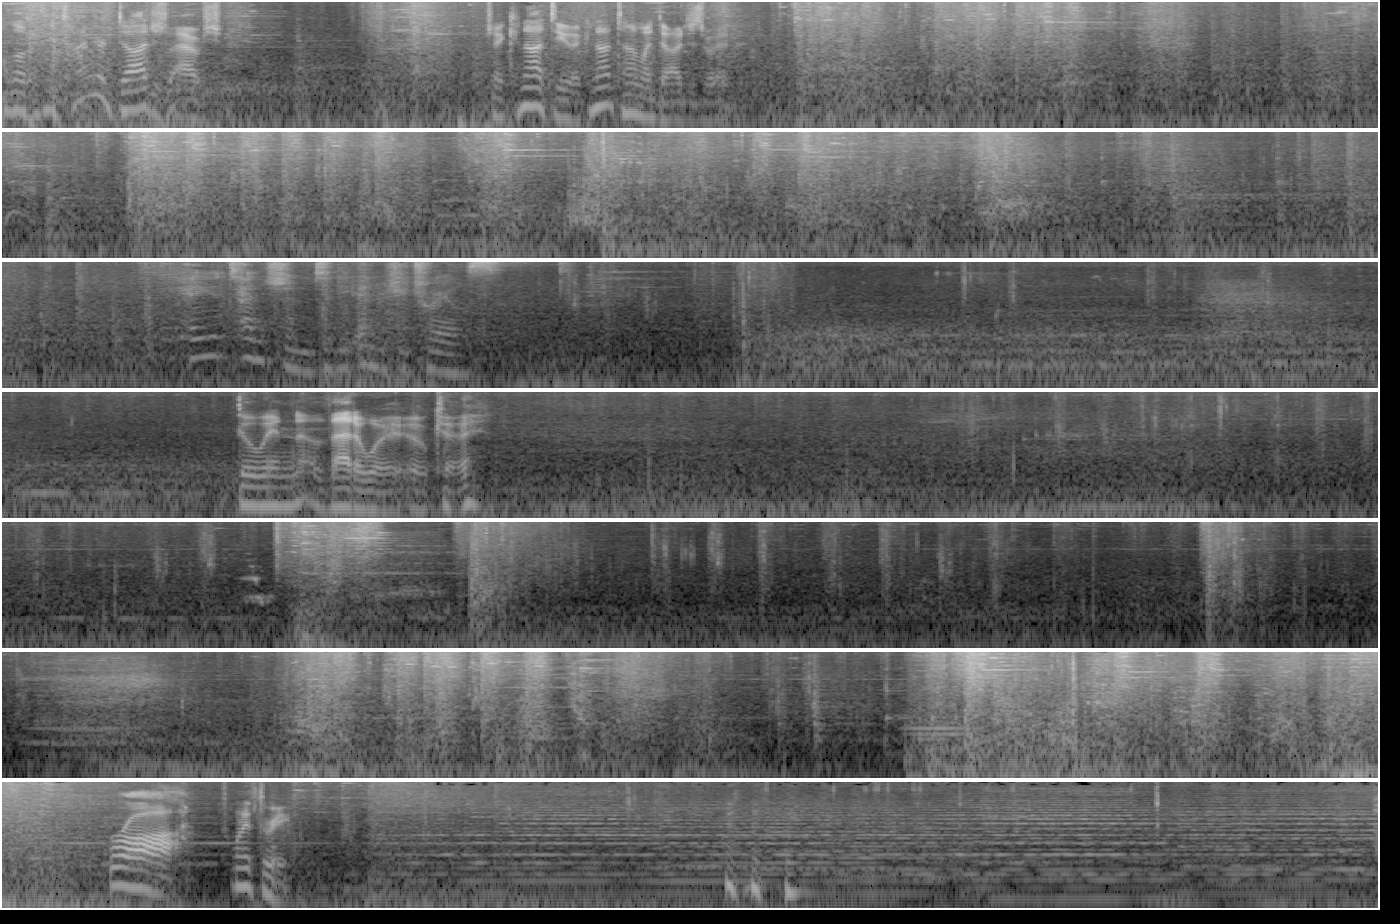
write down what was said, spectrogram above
Although if you time your dodges, ouch. Which I cannot do. I cannot time my dodges right. That way, okay. Raw. 23.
